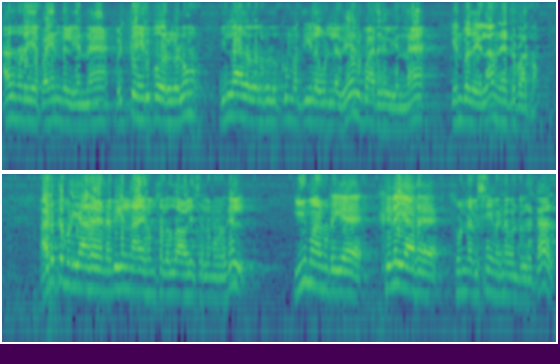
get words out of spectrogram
அதனுடைய பயன்கள் என்ன? வெட்கம் இருப்பவர்களும் இல்லாதவர்களுக்கும் மத்தியில் உள்ள வேறுபாடுகள் என்ன என்பதை எல்லாம் நேற்று பார்த்தோம். அடுத்தபடியாக நபிகள் நாயகம் சல்லா அலைஹி வஸல்லம் அவர்கள் ஈமானுடைய கிளையாக சொன்ன விஷயம் என்னவென்று கேட்டால்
